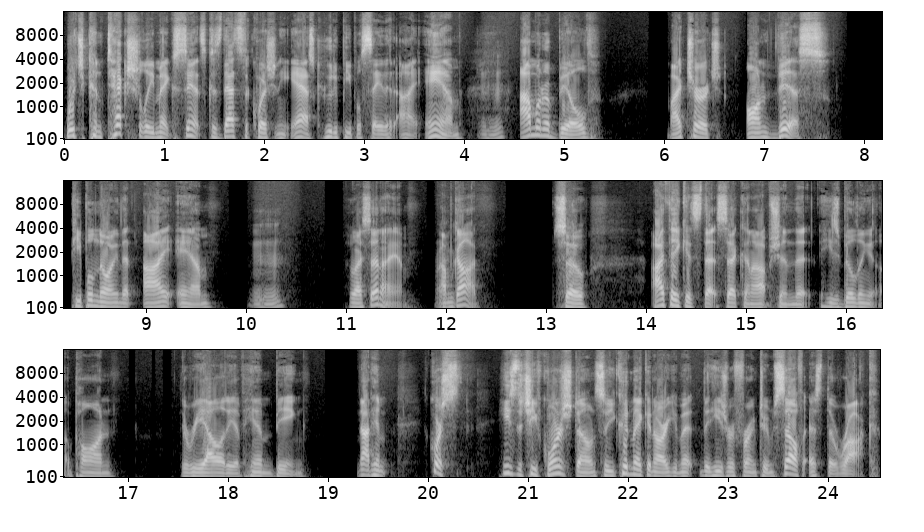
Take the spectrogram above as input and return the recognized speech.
which contextually makes sense because that's the question he asked. Who do people say that I am? Mhm. I'm going to build my church on this, people knowing that I am Mm-hmm. who I said I am. I'm God. So I think it's that second option that he's building upon the reality of him being not him. Of course, he's the chief cornerstone, so you could make an argument that he's referring to himself as the rock.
